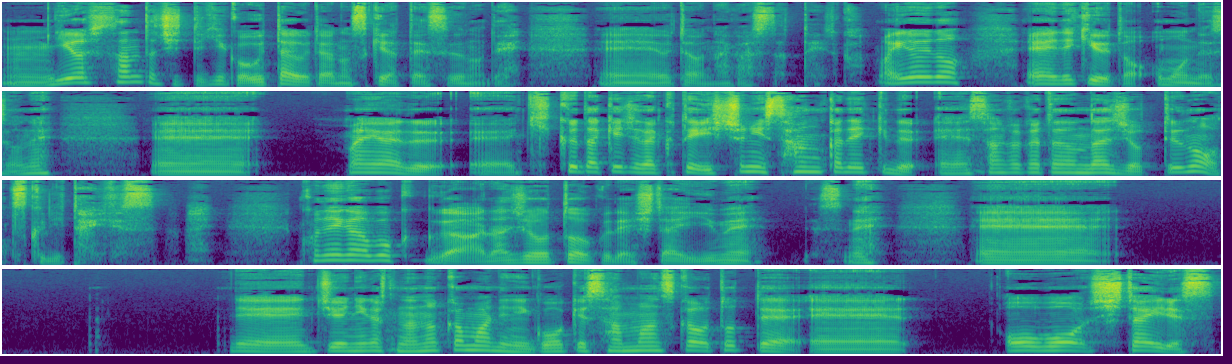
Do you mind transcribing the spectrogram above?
な。うん、利用者さんたちって結構歌う歌うの好きだったりするので、えー、歌を流すだったりとか、まあいろいろ、えー、できると思うんですよね。えーまあ、いわゆる、えー、聞くだけじゃなくて一緒に参加できる、えー、参加型のラジオっていうのを作りたいです。はい、これが僕がラジオトークでしたい夢ですね。えー、で、12月7日までに合計3万スカを取って、えー、応募したいです。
